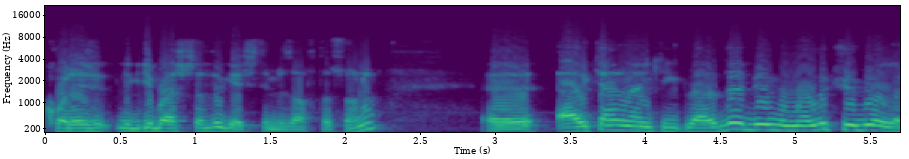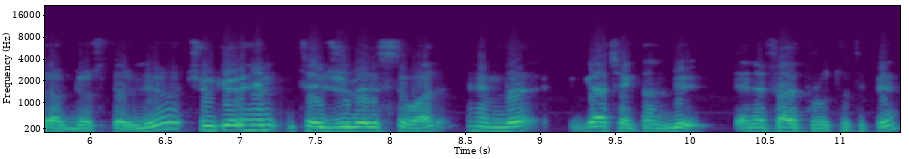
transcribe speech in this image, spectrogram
kolej ligi başladı geçtiğimiz hafta sonu. E, erken rankinglerde bir numaralı QB olarak gösteriliyor. Çünkü hem tecrübelisi var hem de gerçekten bir NFL prototipi.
